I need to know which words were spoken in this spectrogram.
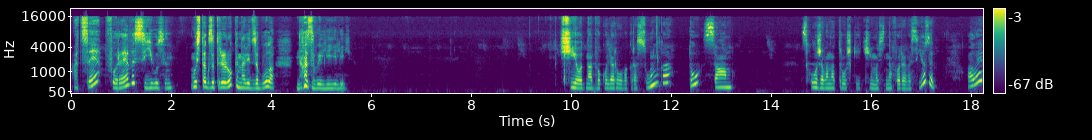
А це Forever Susan. Ось так за три роки навіть забула назви лілій. Ще одна двокольорова красунька ту сам. Схожа вона трошки чимось на Forever Susan, але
